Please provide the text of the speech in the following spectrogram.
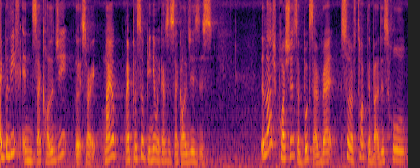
I believe in psychology. Sorry, my my personal opinion when it comes to psychology is this. The large portions of books I've read sort of talked about this whole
